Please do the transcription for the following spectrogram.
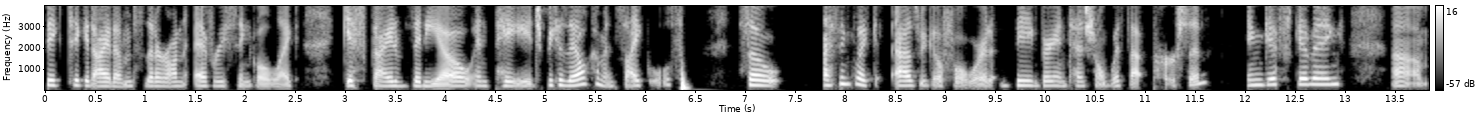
big ticket items that are on every single like gift guide video and page because they all come in cycles. So I think like as we go forward, being very intentional with that person in gift giving, um,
